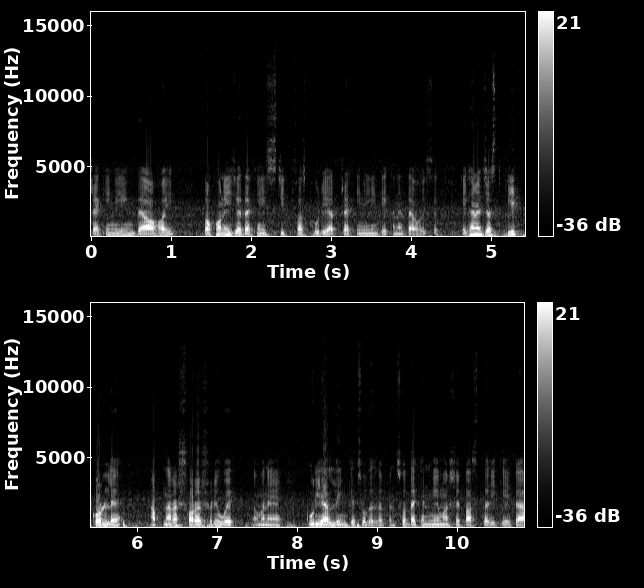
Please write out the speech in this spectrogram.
ট্র্যাকিং লিঙ্ক দেওয়া হয়, তখন এই যে দেখেন স্ট্রিট ফাস্ট কুরিয়ার ট্র্যাকিং লিঙ্ক এখানে দেওয়া হয়েছে। এখানে জাস্ট ক্লিক করলে আপনারা সরাসরি ওয়েব মানে কুরিয়ার লিঙ্কে চলে যাবেন। সো দেখেন মে মাসের পাঁচ তারিখে এটা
